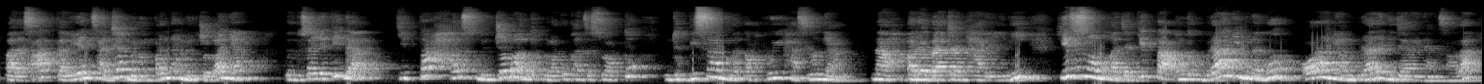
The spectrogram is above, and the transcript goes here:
pada saat kalian saja belum pernah mencobanya? Tentu saja tidak. Kita harus mencoba untuk melakukan sesuatu untuk bisa mengetahui hasilnya. Nah, pada bacaan hari ini, Yesus mau mengajak kita untuk berani menegur orang yang berada di jalan yang salah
